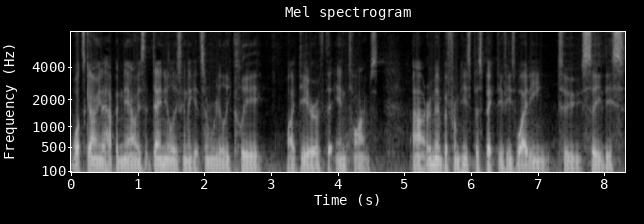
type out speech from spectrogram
what's going to happen now is that Daniel is going to get some really clear idea of the end times. Uh, remember, from his perspective, he's waiting to see this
